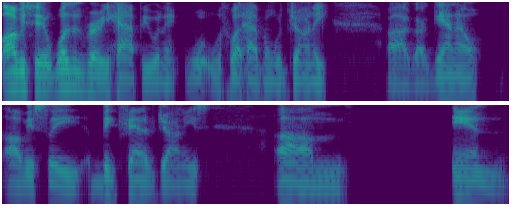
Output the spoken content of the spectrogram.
obviously, it wasn't very happy when it w- with what happened with Johnny uh, Gargano obviously a big fan of Johnny's. Um, and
